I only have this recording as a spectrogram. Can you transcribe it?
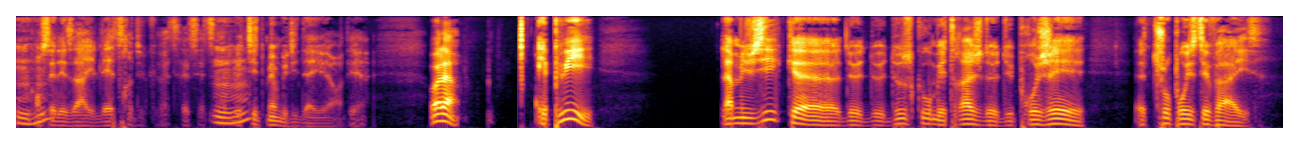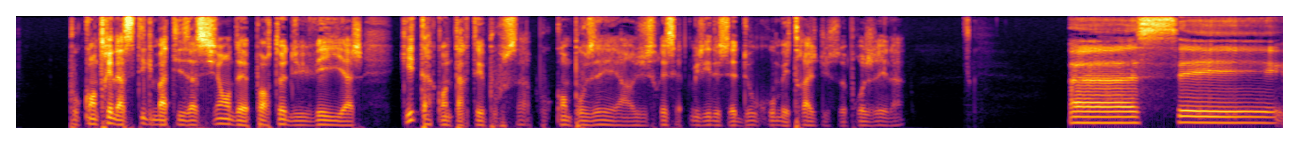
Mhm. Conseil des arts et lettres. Du... c'est- c'est- Mhm. Le titre même le dit d'ailleurs. Voilà. Et puis, la musique euh, de, de 12 courts-métrages du projet euh, True Positive Eyes pour contrer la stigmatisation des porteurs du VIH. Qui t'a contacté pour ça, pour composer et enregistrer cette musique de ces deux courts-métrages de ce projet-là? Euh, c'est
